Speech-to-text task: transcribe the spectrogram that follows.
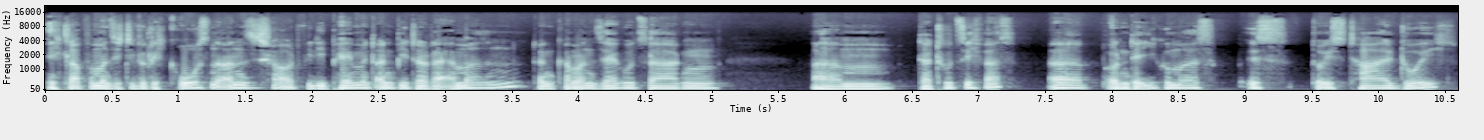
ich glaube, wenn man sich die wirklich großen anschaut, wie die Payment-Anbieter oder Amazon, dann kann man sehr gut sagen, ähm, da tut sich was. Äh, und der E-Commerce ist durchs Tal durch,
